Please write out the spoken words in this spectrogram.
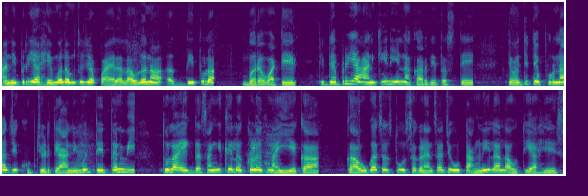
आणि प्रिया हे मलम तुझ्या पायाला लावलं ना अगदी तुला बरं वाटेल. तिथे प्रिया आणखीनही नकार देत असते. तेव्हा तिथे पूर्णाजी खूप चिडते आणि म्हणते तन्वी तुला एकदा सांगितलेलं कळत नाहीये का? का उगाचच तू सगळ्यांचा जीव टांगणीला लावती आहेस?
